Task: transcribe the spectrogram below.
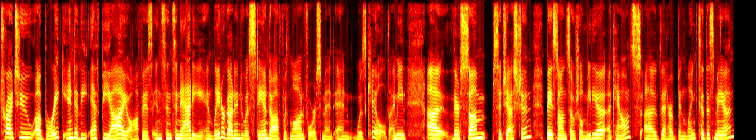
tried to uh, break into the FBI office in Cincinnati and later got into a standoff with law enforcement and was killed. I mean, uh, there's some suggestion based on social media accounts accounts uh, that have been linked to this man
